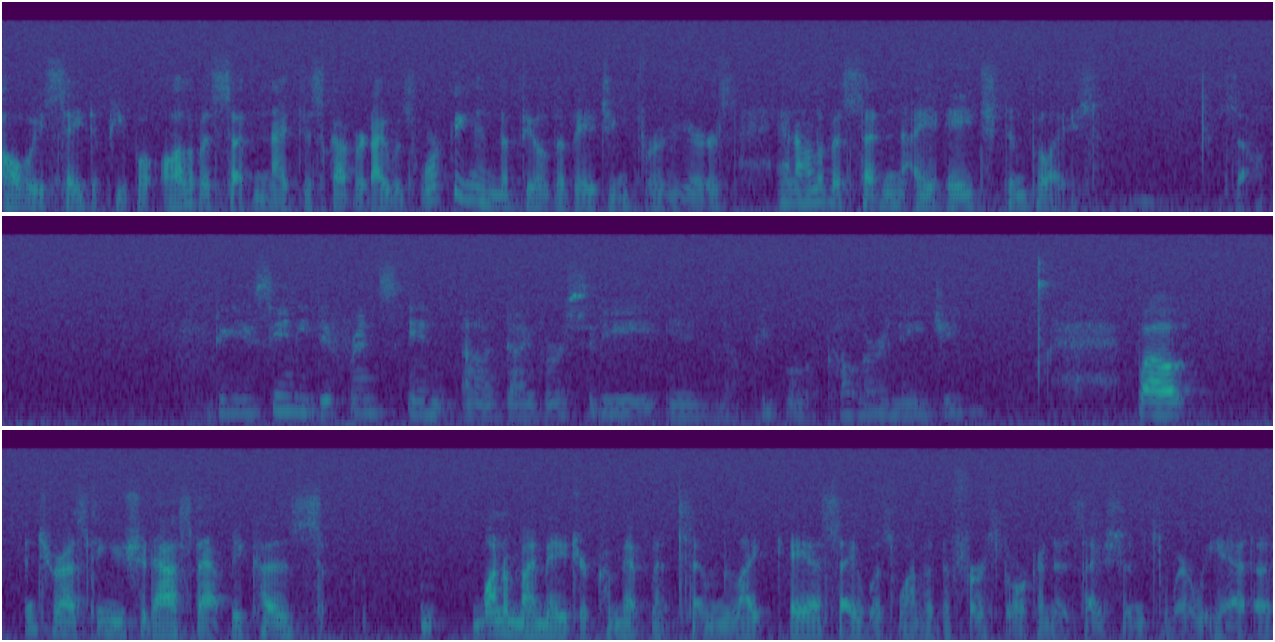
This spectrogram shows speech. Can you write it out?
always say to people, all of a sudden I discovered I was working in the field of aging for years, and all of a sudden I aged in place. So. Do you see any difference in uh, diversity in uh, people of color in aging? Well, interesting you should ask that because one of my major commitments, and like ASA was one of the first organizations where we had a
